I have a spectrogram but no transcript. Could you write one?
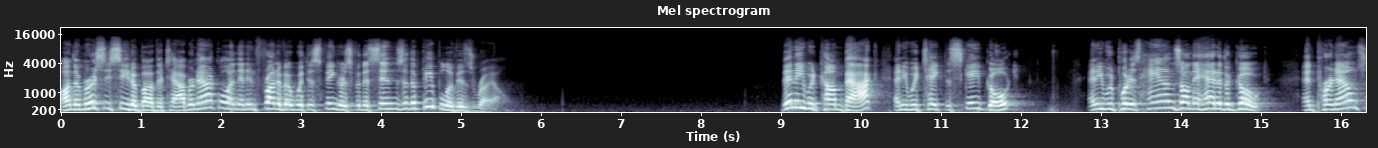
on the mercy seat above the tabernacle, and then in front of it with his fingers for the sins of the people of Israel. Then he would come back and he would take the scapegoat and he would put his hands on the head of the goat and pronounce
